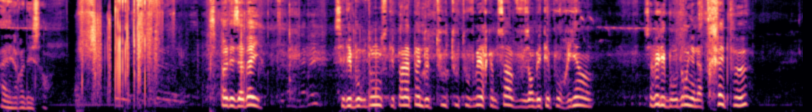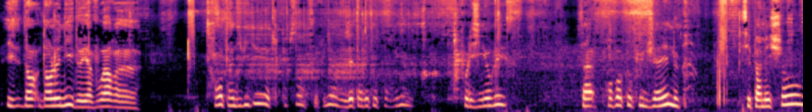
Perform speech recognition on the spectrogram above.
Allez, je redescends pas des abeilles. C'est des bourdons, c'était pas la peine de tout, tout ouvrir comme ça, vous vous embêtez pour rien. Vous savez, les bourdons, il y en a très peu. dans, dans, le nid, il doit y avoir 30 euh, individus, un truc comme ça, c'est rien, vous êtes embêtés pour rien. Il faut les ignorer. Ça provoque aucune gêne, c'est pas méchant.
